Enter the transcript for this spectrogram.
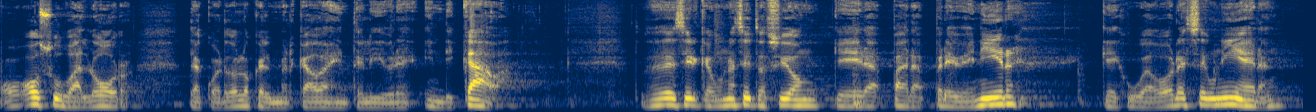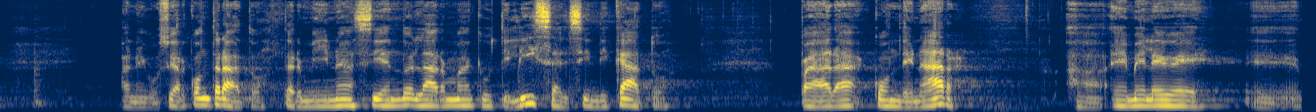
o, su valor de acuerdo a lo que el mercado de agente libre indicaba. Entonces, es decir, que una situación que era para prevenir que jugadores se unieran a negociar contratos, termina siendo el arma que utiliza el sindicato para condenar a MLB eh,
